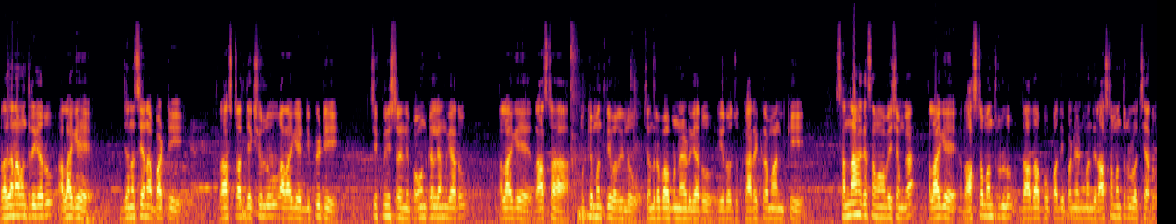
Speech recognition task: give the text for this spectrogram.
ప్రధానమంత్రి గారు అలాగే జనసేన పార్టీ రాష్ట్ర అధ్యక్షులు అలాగే డిప్యూటీ చీఫ్ మినిస్టర్ అయిన పవన్ కళ్యాణ్ గారు అలాగే రాష్ట్ర ముఖ్యమంత్రి వర్యులు చంద్రబాబు నాయుడు గారు ఈరోజు కార్యక్రమానికి సన్నాహక సమావేశంగా అలాగే రాష్ట్ర మంత్రులు దాదాపు పది పన్నెండు మంది రాష్ట్ర మంత్రులు వచ్చారు.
